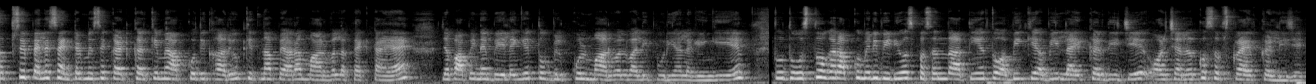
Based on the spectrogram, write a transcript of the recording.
सबसे पहले सेंटर में से कट करके मैं आपको दिखा रही हूँ कितना प्यारा मार्बल इफ़ेक्ट आया है। जब आप इन्हें बेलेंगे तो बिल्कुल मार्बल वाली पूरियाँ लगेंगी ये। तो दोस्तों, अगर आपको मेरी वीडियोस पसंद आती हैं तो अभी के अभी लाइक कर दीजिए और चैनल को सब्सक्राइब कर लीजिए।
